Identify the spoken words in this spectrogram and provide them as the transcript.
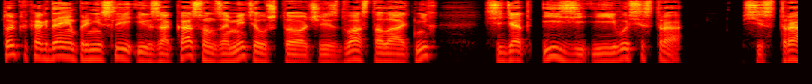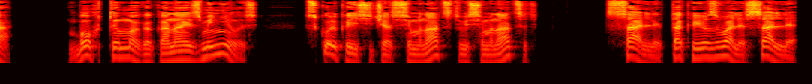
Только когда им принесли их заказ, он заметил, что через два стола от них сидят Изи и его сестра. Сестра. Бог ты мой, как она изменилась. Сколько ей сейчас, семнадцать, восемнадцать? Салли, так ее звали, Салли.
